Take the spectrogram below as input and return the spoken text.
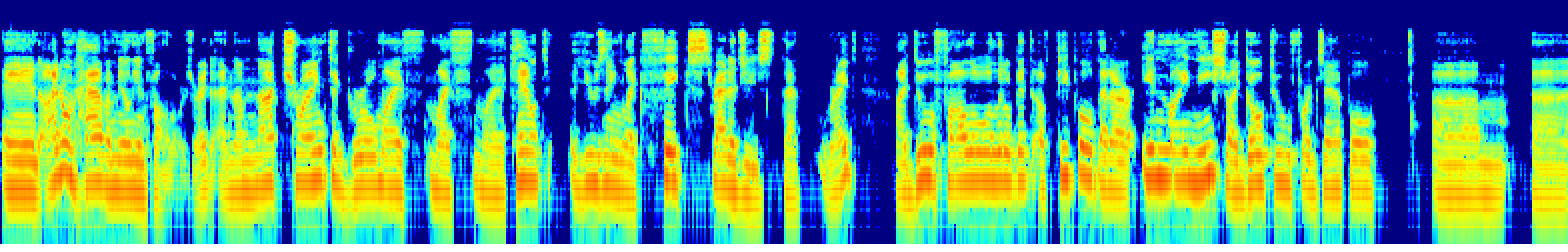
and I don't have a million followers right? And I'm not trying to grow my my my account using like fake strategies that right? I do follow a little bit of people that are in my niche. So I go to for example um uh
